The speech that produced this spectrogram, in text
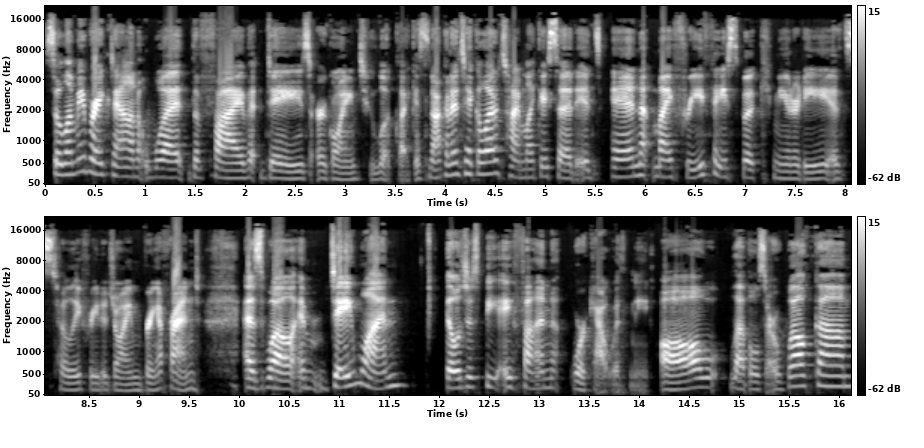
So let me break down what the five days are going to look like. It's not going to take a lot of time. Like I said, it's in my free Facebook community. It's totally free to join. Bring a friend as well. And day one, It'll just be a fun workout with me. All levels are welcome.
